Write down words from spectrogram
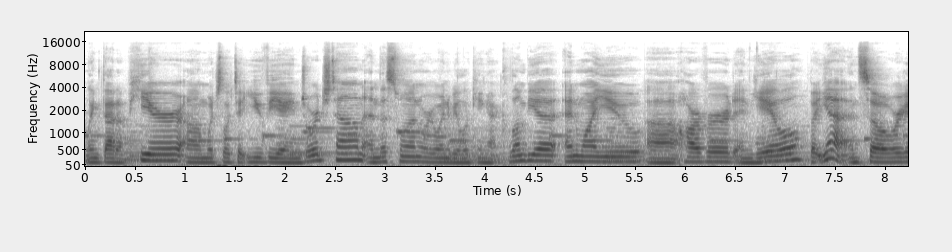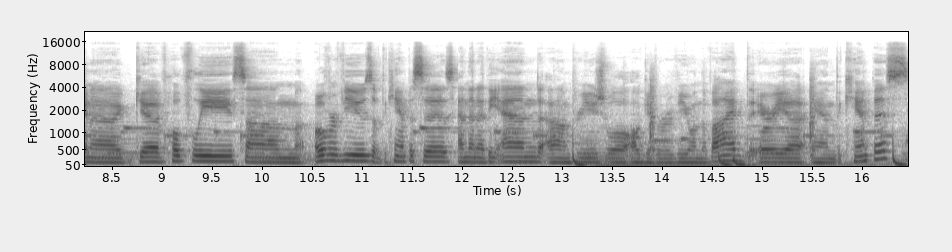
link that up here, um, which looked at UVA and Georgetown. And this one, we're going to be looking at Columbia, NYU, uh, Harvard, and Yale. But yeah, and so we're gonna give hopefully some overviews of the campuses. And then at the end, um, per usual, I'll give a review on the vibe, the area, and the campus.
